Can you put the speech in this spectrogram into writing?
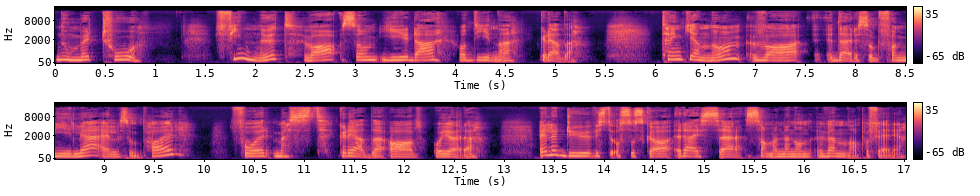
Nummer to Finn ut hva som gir deg og dine glede. Tenk gjennom hva dere som familie eller som par får mest glede av å gjøre. Eller du hvis du også skal reise sammen med noen venner på ferie.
